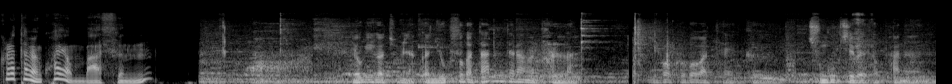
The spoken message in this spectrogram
그렇다면 과연 맛은? 여기가 좀 약간 육수가 다른 데랑은 달라. 이거 그거 같아. 그 중국집에서 파는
